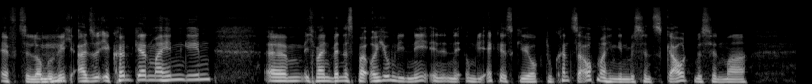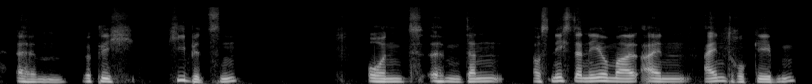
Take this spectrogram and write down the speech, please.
FC Lobberich. Also ihr könnt gerne mal hingehen. Ähm, ich meine, wenn es bei euch um die, Nä in, um die Ecke ist, Georg, du kannst da auch mal hingehen, ein bisschen Scout, ein bisschen mal ähm, wirklich kiebitzen und ähm, dann aus nächster Nähe mal einen Eindruck geben.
